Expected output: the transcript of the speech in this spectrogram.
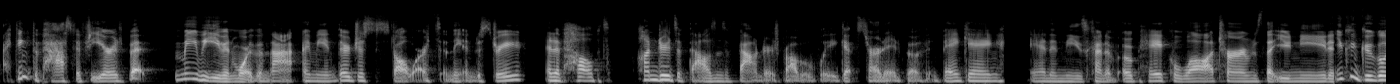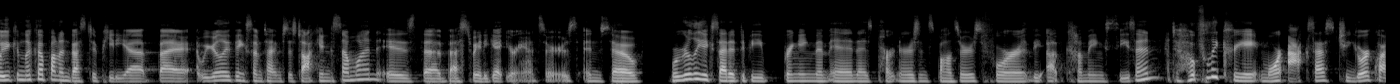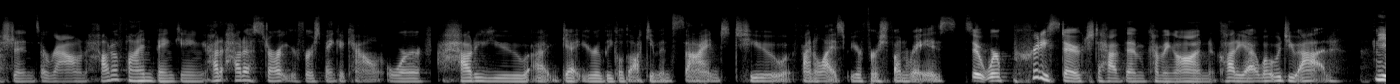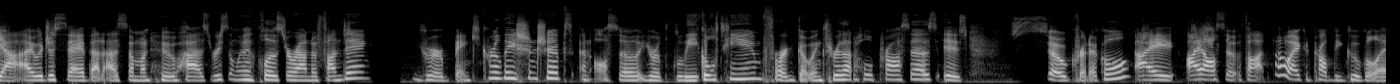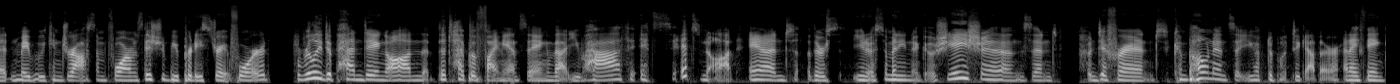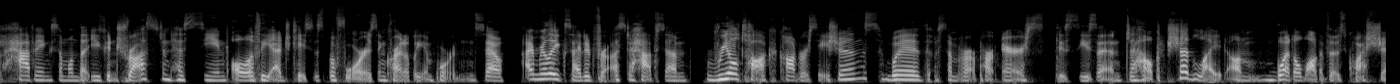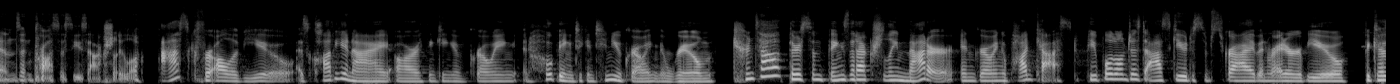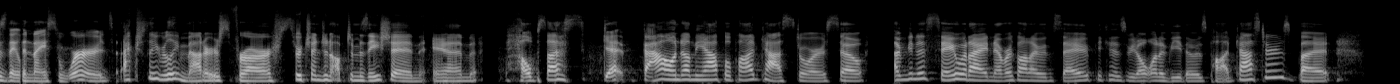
I think, the past 50 years, but maybe even more than that. I mean, they're just stalwarts in the industry and have helped hundreds of thousands of founders probably get started both in banking and in these kind of opaque law terms that you need. You can Google, you can look up on Investopedia, but we really think sometimes just talking to someone is the best way to get your answers. And so we're really excited to be bringing them in as partners and sponsors for the upcoming season to hopefully create more access to your questions around how to find banking, how to, how to start your first bank account, or how do you uh, get your legal documents signed to finalize your first fundraise. So we're pretty stoked to have them coming on. Claudia, what would you add? Yeah, I would just say that as someone who has recently closed a round of funding, your banking relationships and also your legal team for going through that whole process is so critical. I I also thought, oh, I could probably Google it and maybe we can draft some forms. This should be pretty straightforward. Really depending on the type of financing that you have, it's it's not. And there's, you know, so many negotiations and different components that you have to put together. And I think having someone that you can trust and has seen all of the edge cases before is incredibly important. So I'm really excited for us to have some real talk conversations with some of our partners this season to help shed light on what a lot of those questions and processes actually look. Ask for all of you. As Claudia and I are thinking of growing and hoping to continue growing the room, turns out there's some things that actually matter in growing a podcast. People don't just ask you to subscribe and write a review because they the nice words. It actually really matters for our search engine optimization and helps us get found on the Apple Podcast Store. So I'm going to say what I never thought I would say because we don't want to be those podcasters, but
